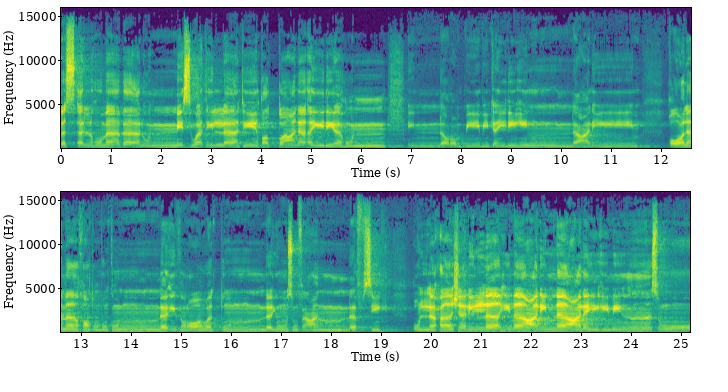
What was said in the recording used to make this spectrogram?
فاسألهما بال النسوة اللاتي قطعن أيديهن. إن ربي بكيدهن عليم. قال ما خطبكن إذ راوتن يوسف عن نفسه؟ قل حاش لله ما علمنا عليه من سور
